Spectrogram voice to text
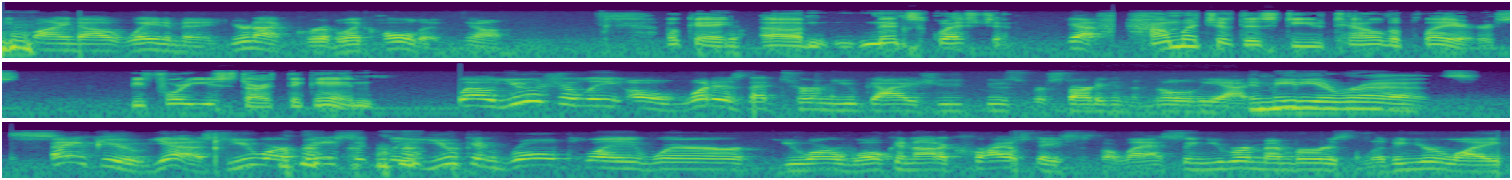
you find out, wait a minute, you're not Griblick, hold it. You know. Okay, um, next question. Yes. How much of this do you tell the players before you start the game? Well, usually, oh, what is that term you guys use for starting in the middle of the action? In media res. Thank you. Yes, you are basically you can role play where you are woken out of cryostasis. The last thing you remember is living your life,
